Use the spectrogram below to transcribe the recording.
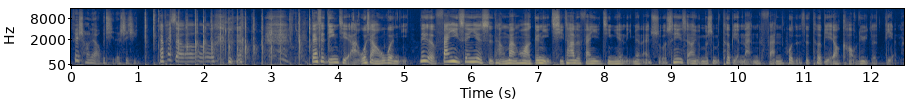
非常了不起的事情。拍拍手。但是丁姐啊，我想要问你，那个翻译《深夜食堂》漫画，跟你其他的翻译经验里面来说，《深夜食堂》有没有什么特别难翻，或者是特别要考虑的点呢？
